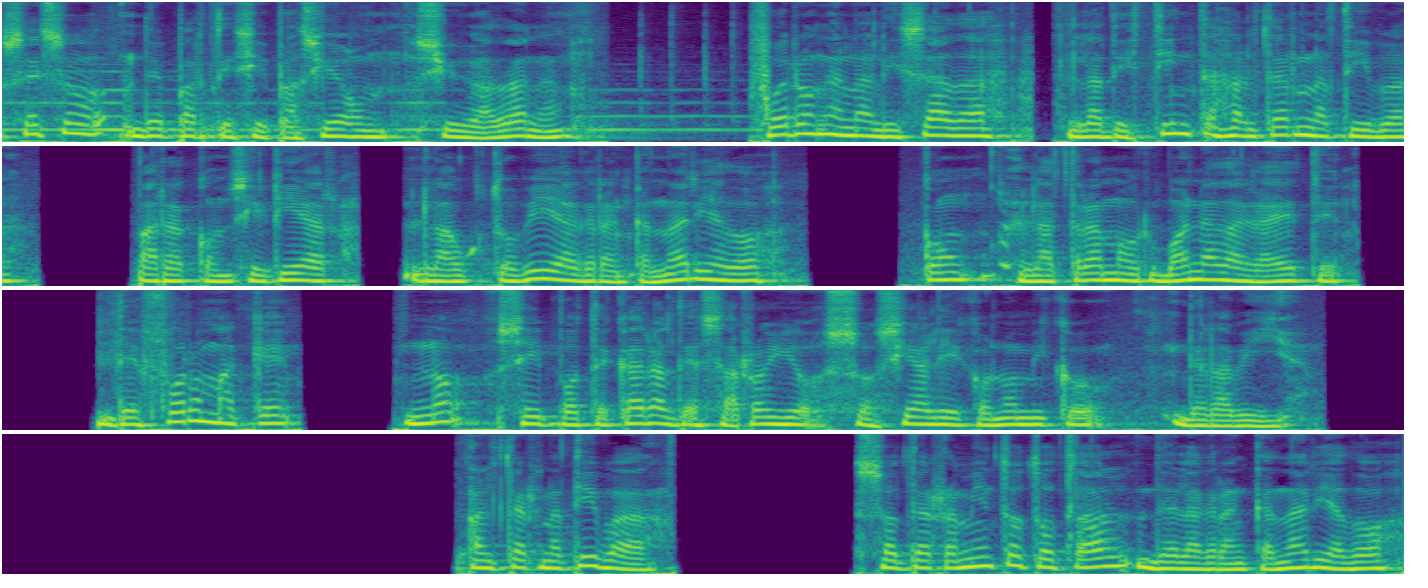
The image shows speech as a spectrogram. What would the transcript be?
proceso de participación ciudadana fueron analizadas las distintas alternativas para conciliar la autovía Gran Canaria 2 con la trama urbana de Agaete, de forma que no se hipotecara el desarrollo social y económico de la villa. Alternativa Soterramiento total de la Gran Canaria 2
